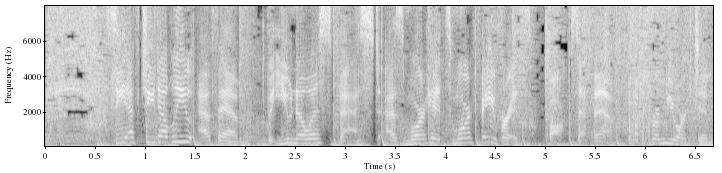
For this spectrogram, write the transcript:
CFGW FM, but you know us best as more hits, more favorites, Fox FM. From Yorkton,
